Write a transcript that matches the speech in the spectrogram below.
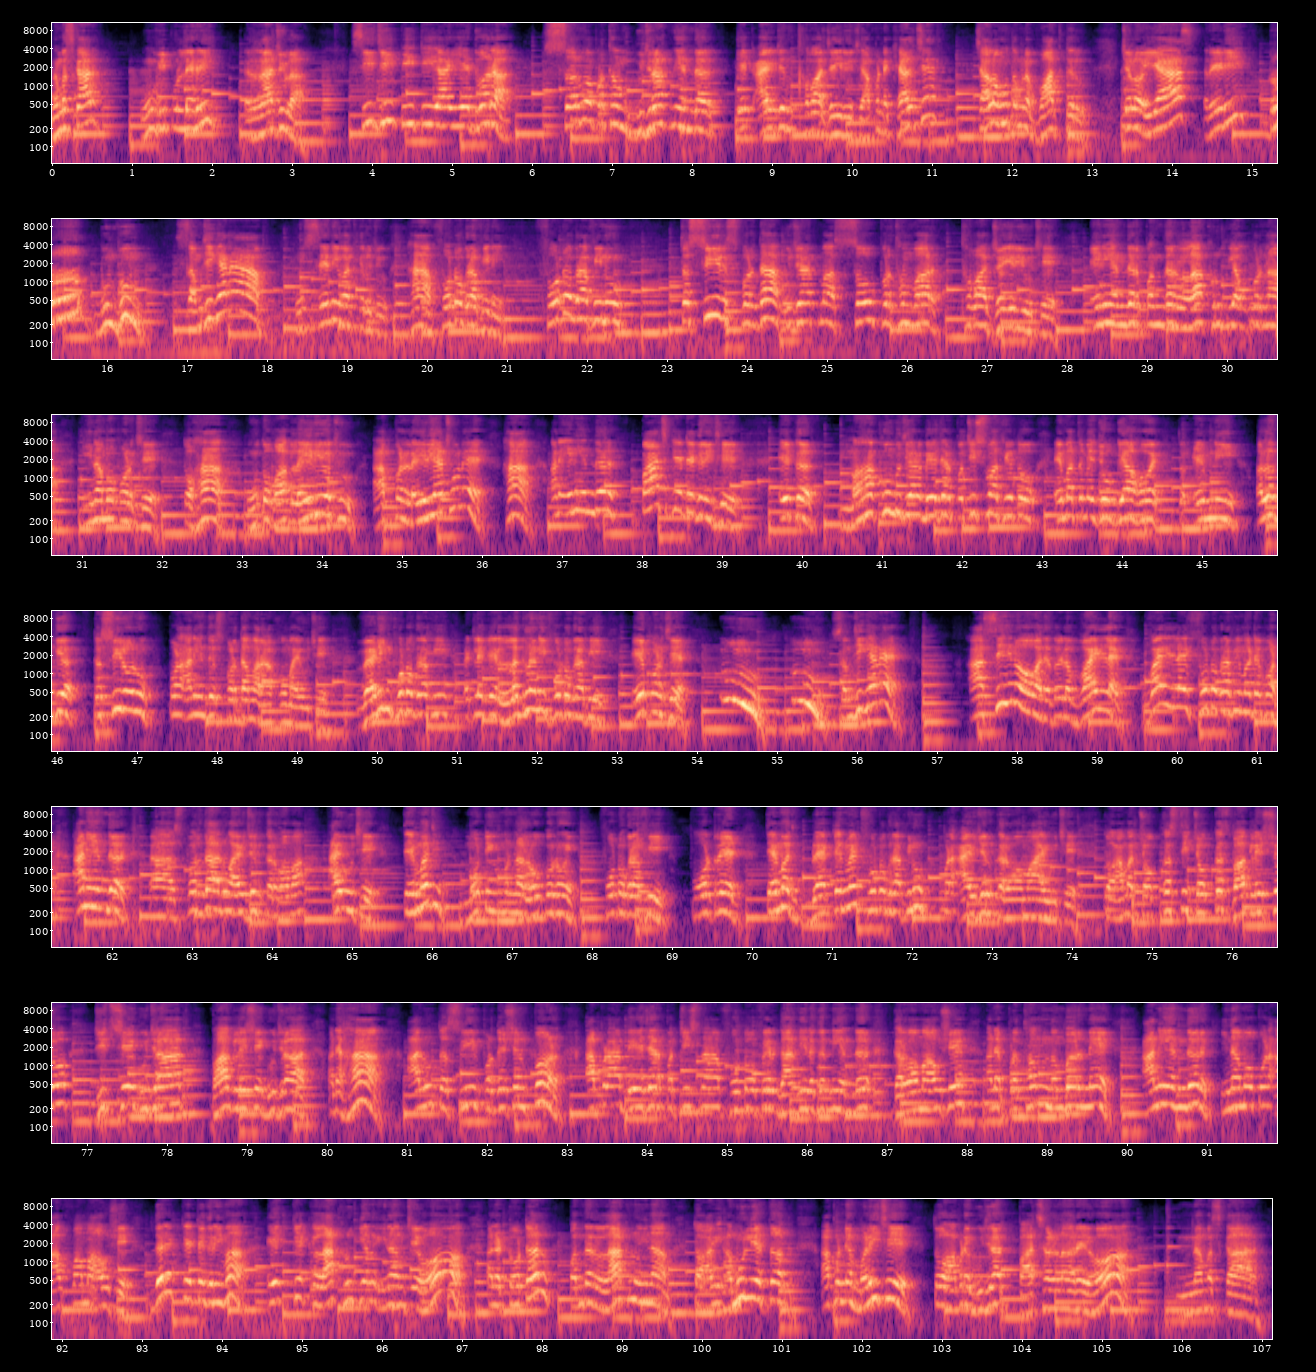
નમસ્કાર, હું વિપુલ લહેરી, રાજુલા. સીજીપીટીઆઈએ દ્વારા સર્વપ્રથમ ગુજરાતની અંદર એક આયોજન થવા જઈ રહ્યું છે. આપણને ખ્યાલ છે? ચાલો હું તમને વાત કરું. ચલો, યસ, રેડી બૂમ બૂમ. સમજી ગયા ને આપ? હું શેની વાત કરું છું? હા, ફોટોગ્રાફીની. ફોટોગ્રાફીનું તસવીર સ્પર્ધા ગુજરાતમાં સૌ પ્રથમવાર થવા જઈ રહ્યું છે. એની અંદર પંદર લાખ રૂપિયા ઉપરના ઇનામો પણ છે. તો હા, હું તો ભાગ લઈ રહ્યો છું. આપ પણ લઈ રહ્યા છો ને? હા, અને એની અંદર પાંચ કેટેગરી છે. એક મહાકુંભ જ્યારે બે હજાર પચીસમાં થયો તો એમાં તમે જો ગયા હોય તો એમની અલગ તસવીરોનું પણ આની અંદર સ્પર્ધામાં રાખવામાં આવ્યું છે. વેડિંગ ફોટોગ્રાફી એટલે કે લગ્નની ફોટોગ્રાફી એ પણ છે. સમજી ગયા ને? આ સિંહનો અવાજ હતો એટલે wildlife wildlife photography માટે પણ આની અંદર સ્પર્ધાનું આયોજન કરવામાં આવ્યું છે. તેમજ મોટી ઉંમરના લોકોનો ફોટોગ્રાફી પોર્ટ્રેટ તેમજ બ્લેક એન્ડ વ્હાઇટ ફોટોગ્રાફીનું પણ આયોજન કરવામાં આવ્યું છે. તો આમાં ચોક્કસથી ચોક્કસ ભાગ લેશો. જીતશે ગુજરાત, ભાગ લેશે ગુજરાત. અને હા આનું તસવીર પ્રદર્શન પણ આપણા બે હજાર પચીસના ફોટો ફેર ગાંધીનગરની અંદર કરવામાં આવશે અને પ્રથમ નંબરને આની અંદર ઇનામો પણ આપવામાં આવશે. દરેક કેટેગરીમાં એક એક લાખ રૂપિયાનું ઇનામ છે હો. અને ટોટલ પંદર લાખનું ઇનામ. તો આવી અમૂલ્ય તક આપણને મળી છે. તો આપણે ગુજરાત પાછળ ન રહે હો. નમસ્કાર.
